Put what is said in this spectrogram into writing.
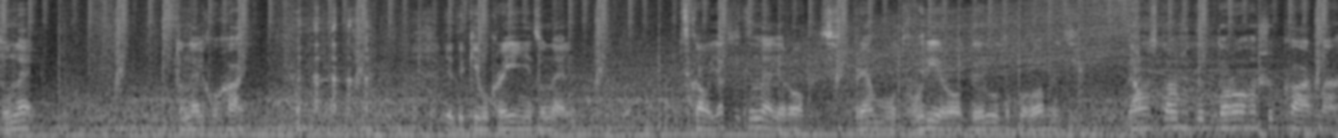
Тунель. Тунель кохань. Є такий в Україні тунель. Цікаво, як ці тунелі роблять? Прямо от вгорі диру таку роблять. Я вам скажу, тут дорога шикарна.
